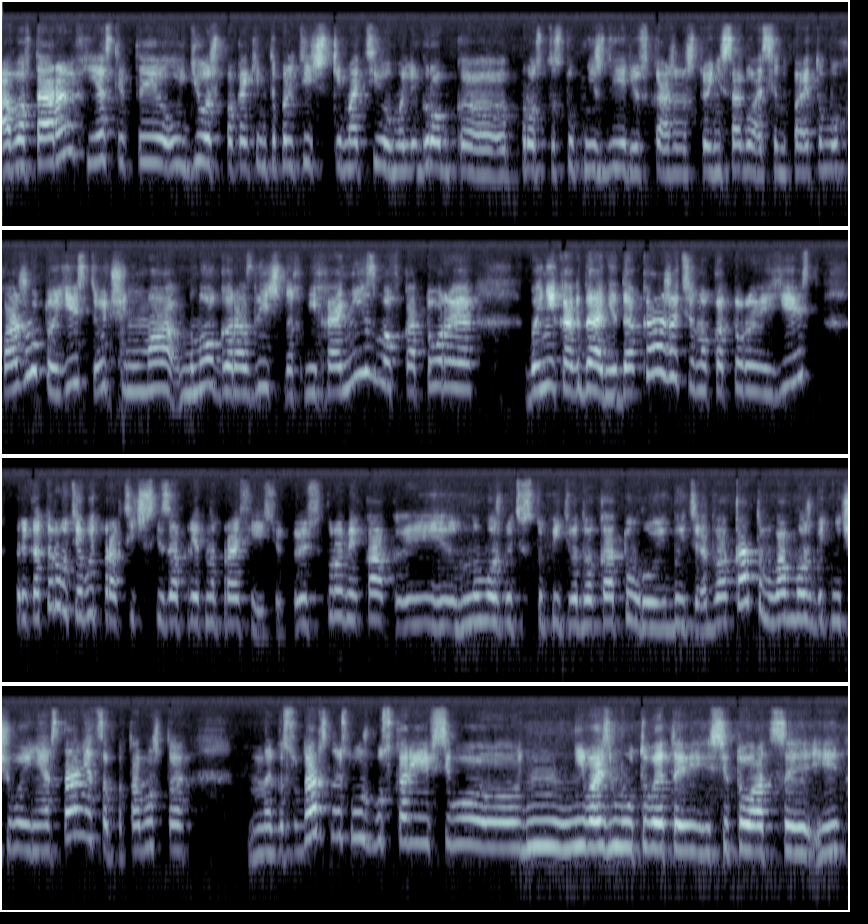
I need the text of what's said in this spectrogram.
А во-вторых, если ты уйдешь по каким-то политическим мотивам или громко просто стукнешь дверью, скажешь, что я не согласен, поэтому ухожу, то есть очень много различных механизмов, которые вы никогда не докажете, но которые есть, при которых у тебя будет практически запрет на профессию. То есть кроме как, ну, может быть, вступить в адвокатуру и быть адвокатом, вам, может быть, ничего и не останется, потому что на государственную службу, скорее всего, не возьмут в этой ситуации, и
